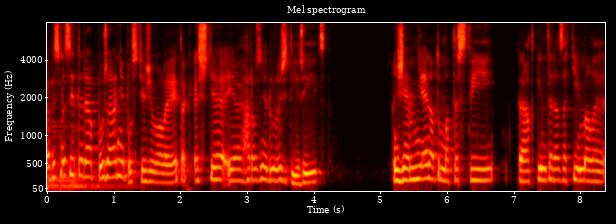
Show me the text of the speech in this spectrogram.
Aby jsme si teda pořádně postěžovali, tak ještě je hrozně důležitý říct, že mě na tom mateřství, krátkým teda zatím, ale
